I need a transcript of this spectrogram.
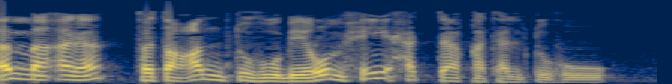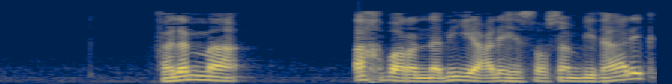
أما أنا فطعنته برمحي حتى قتلته. فلما أخبر النبي عليه الصلاة والسلام بذلك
